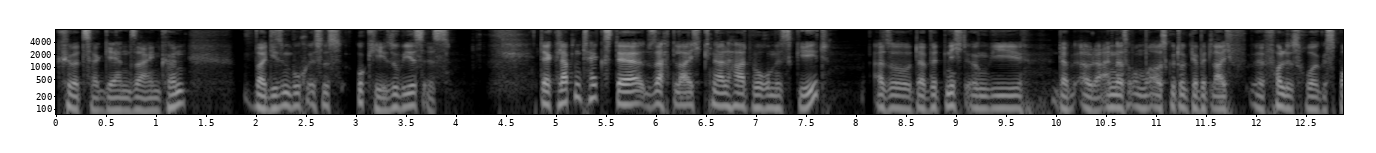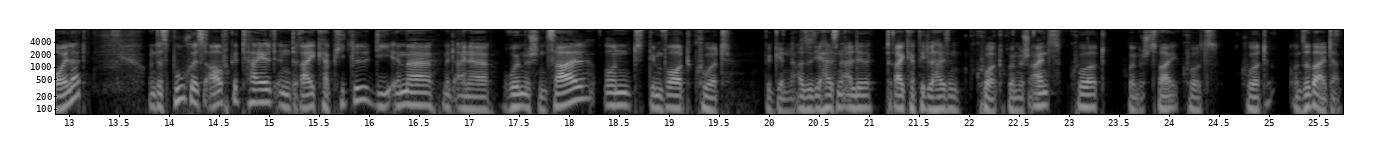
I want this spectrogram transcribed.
kürzer gern sein können. Bei diesem Buch ist es okay, so wie es ist. Der Klappentext, der sagt gleich knallhart, worum es geht. Also da wird nicht irgendwie, da, oder andersrum ausgedrückt, da wird gleich äh, volles Rohr gespoilert. Und das Buch ist aufgeteilt in drei Kapitel, die immer mit einer römischen Zahl und dem Wort Kurt beginnen. Also die heißen alle, drei Kapitel heißen Kurt, römisch 1, Kurt, römisch 2, Kurz, Kurt und so weiter.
